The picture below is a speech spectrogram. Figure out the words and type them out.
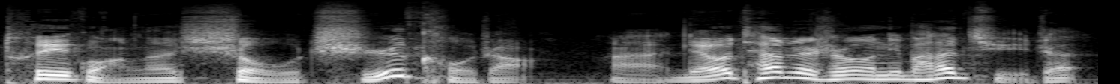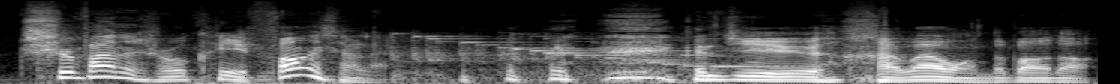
推广了手持口罩。啊，聊天的时候你把它举着，吃饭的时候可以放下来。根据海外网的报道，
